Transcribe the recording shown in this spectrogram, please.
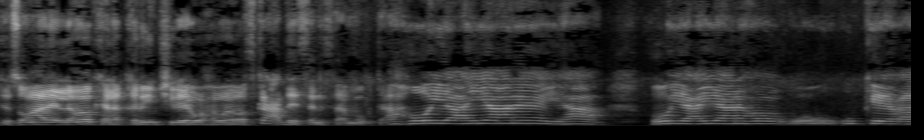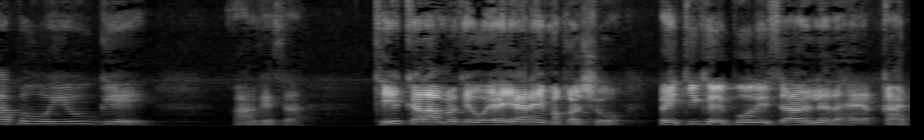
de soomaaliya lama kala qarin jiray waxa waa iska cadaysanaysaa moogta ah hooya ayaane ha hooya ayaane ho ugee aaba hooye ugee ma arkaysaa tii kalaa markay wayayaan ay maqasho bay tii kale boodaysaa ay leedahay qaad.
